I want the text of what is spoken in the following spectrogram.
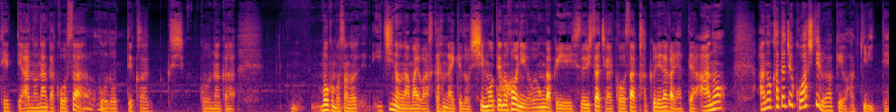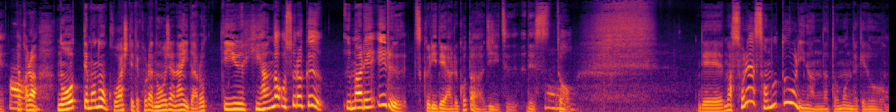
手ってあのなんかこうさうん踊ってかしこうなんか僕もその1の名前わかんないけど下手の方に音楽する人たちがこうさ隠れながらやってあのあの形を壊してるわけよはっきり言って。だから能ってものを壊しててこれは能じゃないだろっていう批判がおそらく生まれ得る作りであることは事実ですと。でまあそれはその通りなんだと思うんだけど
